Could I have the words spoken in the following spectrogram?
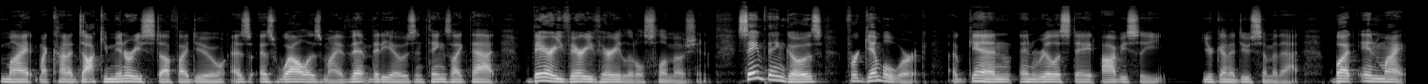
my my kind of documentary stuff I do as as well as my event videos and things like that very very very little slow motion. Same thing goes for gimbal work. Again in real estate obviously you're going to do some of that. But in my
